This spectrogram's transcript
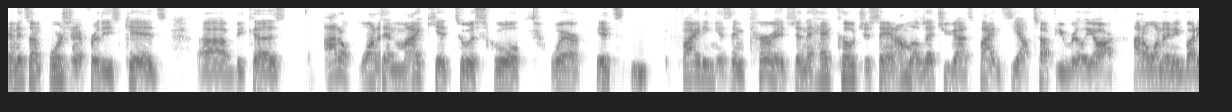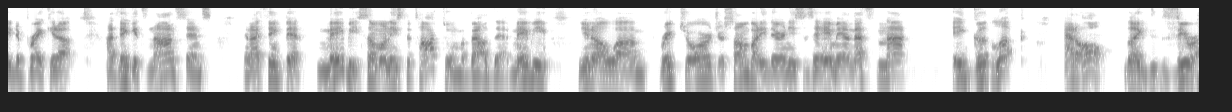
And it's unfortunate for these kids uh, because I don't want to send my kid to a school where it's fighting is encouraged and the head coach is saying, I'm going to let you guys fight and see how tough you really are. I don't want anybody to break it up. I think it's nonsense. And I think that maybe someone needs to talk to him about that. Maybe, you know, um, Rick George or somebody there needs to say, hey, man, that's not a good look at all like zero.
